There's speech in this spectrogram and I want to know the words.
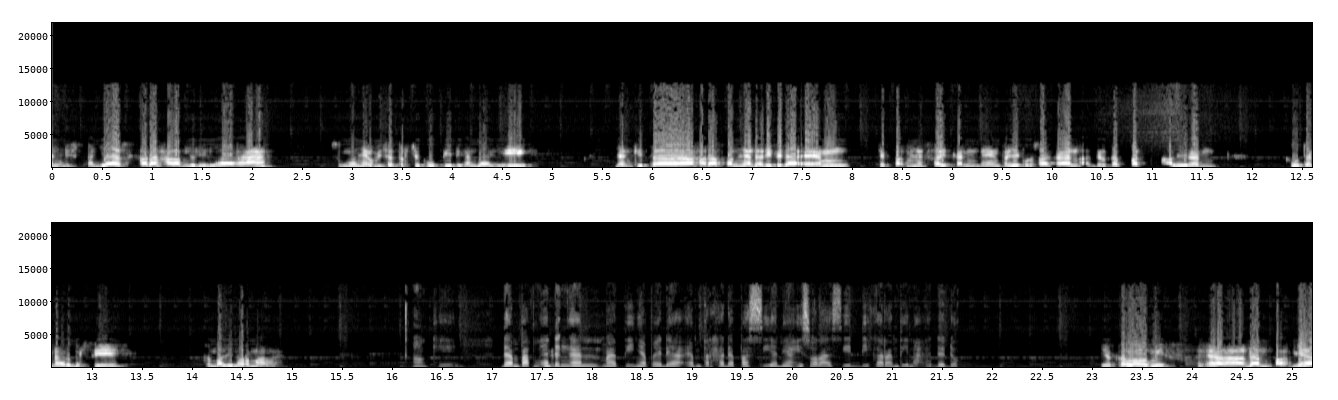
hanya bisa saja sekarang alhamdulillah semuanya bisa tercukupi dengan baik dan kita harapannya dari PDAM cepat menyelesaikan yang terjadi kerusakan agar dapat aliran kebutuhan air bersih kembali normal. Oke. Dampaknya ya. dengan matinya PDAM terhadap pasien yang isolasi di karantina ada, Dok? Ya kalau misalnya dampaknya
